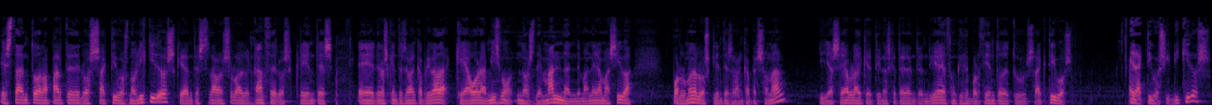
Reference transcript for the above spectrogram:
Están toda la parte de los activos no líquidos, que antes estaban solo al alcance de los clientes, eh, de los clientes de banca privada, que ahora mismo nos demandan de manera masiva, por lo menos los clientes de banca personal. Y ya se habla de que tienes que tener entre un 10 un 15% de tus activos en activos y líquidos.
